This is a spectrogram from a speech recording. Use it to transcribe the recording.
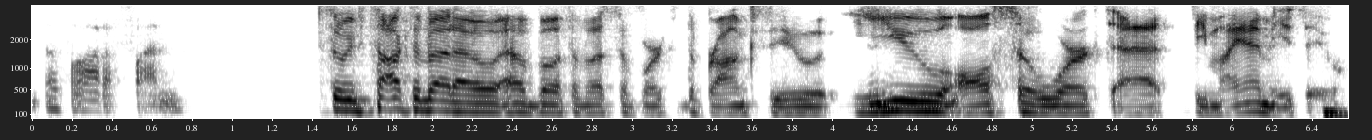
It was a lot of fun. So we've talked about how, how both of us have worked at the Bronx Zoo. You mm-hmm. also worked at the Miami Zoo.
